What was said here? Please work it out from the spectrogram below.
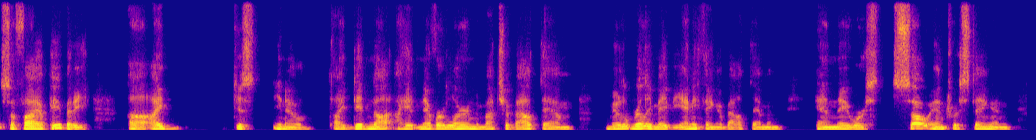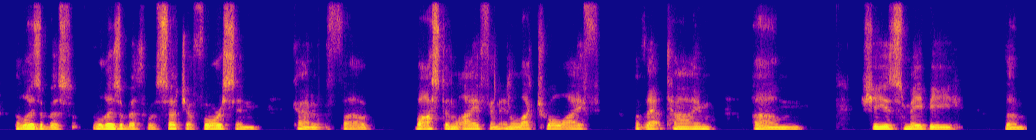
Sophia Peabody. Uh, I just, you know, I did not, I had never learned much about them, really maybe anything about them. And, and they were so interesting. And Elizabeth, Elizabeth was such a force in kind of uh, Boston life and intellectual life of that time. Um, she is maybe the,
